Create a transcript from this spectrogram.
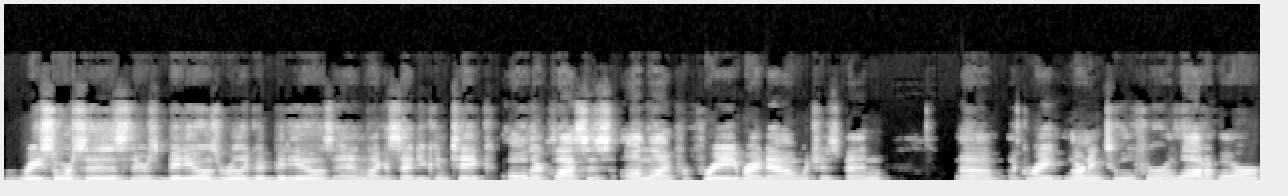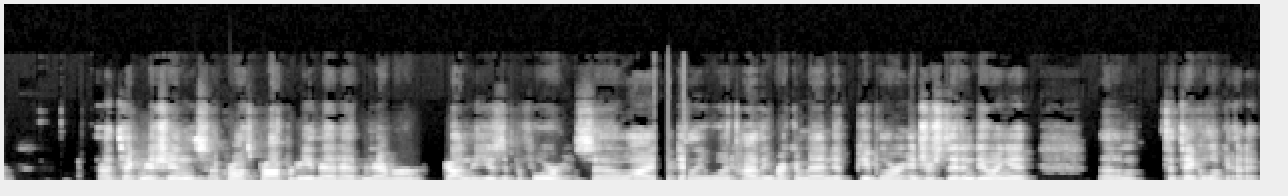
resources. There's videos, really good videos, and like I said, you can take all their classes online for free right now, which has been uh, a great learning tool for a lot of our uh, technicians across property that have never gotten to use it before. So I definitely would highly recommend if people are interested in doing it um, to take a look at it.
